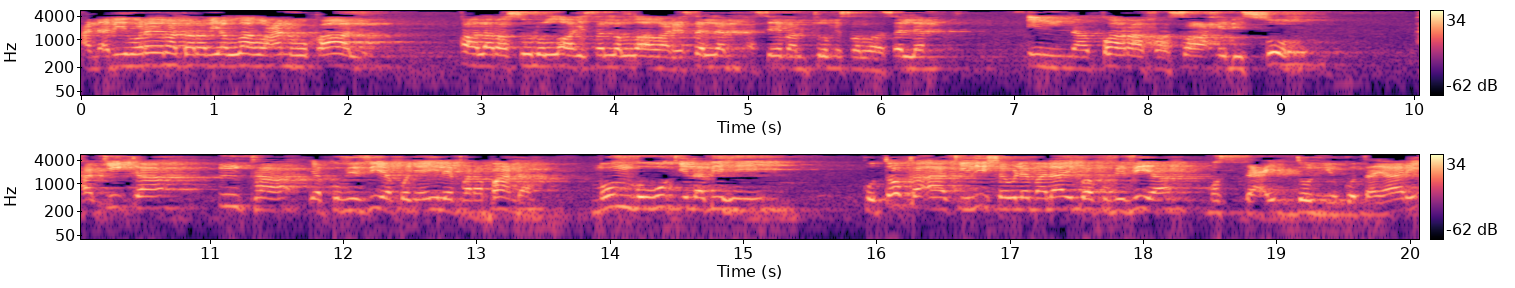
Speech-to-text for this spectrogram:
عن أبي هريرة رضي الله عنه قال qala rasulullah sallallahu alaihi wasallam asema mtume sallallahu alaihi wasallam inna tarafa sahibi sur hakika nta ya kuvivia kwenye ile parapanda mundhu bihi kutoka akilisha yule malaika wa kuvivia mustaiddun yuko tayari.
